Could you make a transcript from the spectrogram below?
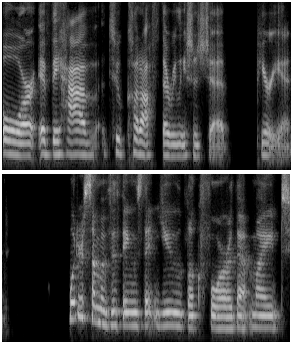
or if they have to cut off the relationship, period. What are some of the things that you look for that might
